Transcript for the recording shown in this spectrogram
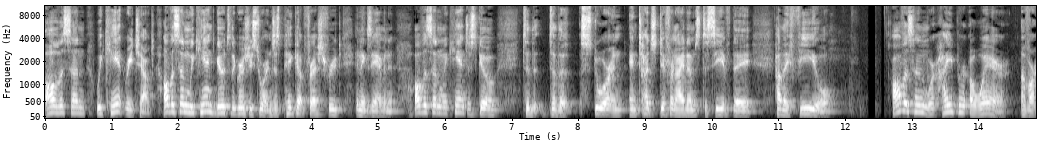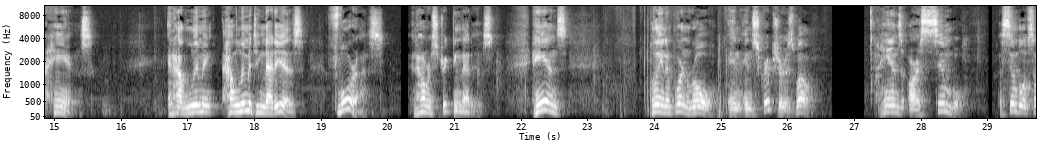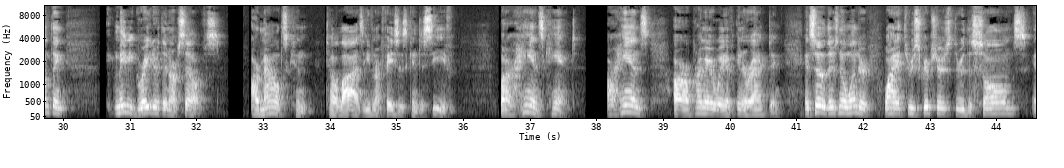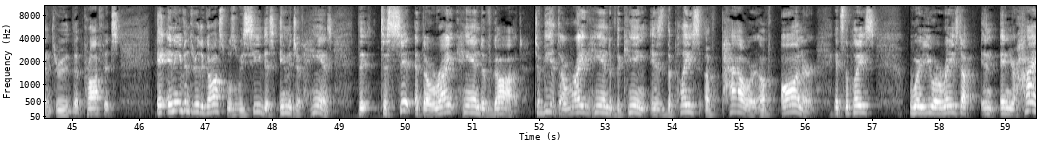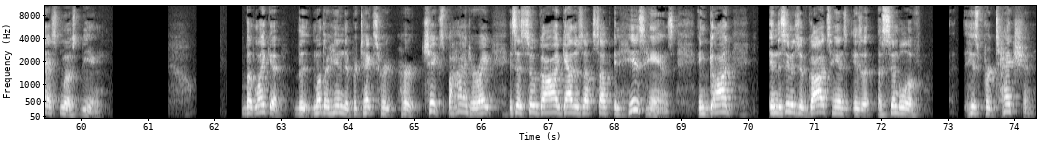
All of a sudden, we can't reach out. All of a sudden, we can't go to the grocery store and just pick up fresh fruit and examine it. All of a sudden, we can't just go to the, to the store and, and touch different items to see if they how they feel. All of a sudden, we're hyper aware of our hands and how, limit, how limiting that is for us and how restricting that is. Hands play an important role in, in Scripture as well hands are a symbol, a symbol of something maybe greater than ourselves. Our mouths can tell lies, even our faces can deceive, but our hands can't. Our hands are our primary way of interacting. And so there's no wonder why through scriptures, through the Psalms, and through the prophets, and even through the Gospels, we see this image of hands. That to sit at the right hand of God, to be at the right hand of the King, is the place of power, of honor. It's the place where you are raised up in, in your highest most being. But like a the mother hen that protects her, her chicks behind her, right? It says, So God gathers us up in his hands. And God, in this image of God's hands, is a, a symbol of his protection,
